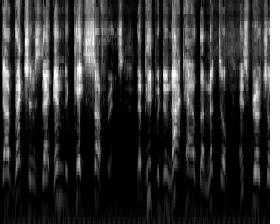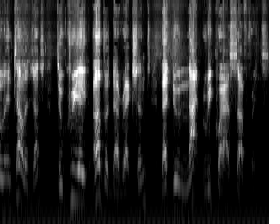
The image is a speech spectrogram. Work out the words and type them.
directions that indicate sufferings, the people do not have the mental and spiritual intelligence to create other directions that do not require sufferings.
